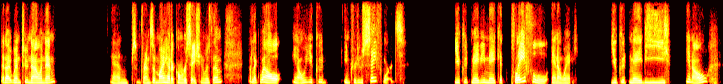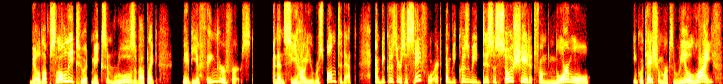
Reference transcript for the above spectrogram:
that I went to now and then. And some friends of mine had a conversation with them. But, like, well, you know, you could introduce safe words. You could maybe make it playful in a way. You could maybe, you know, build up slowly to it, make some rules about, like, maybe a finger first and then see how you respond to that. And because there's a safe word, and because we disassociate it from normal, in quotation marks, real life,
